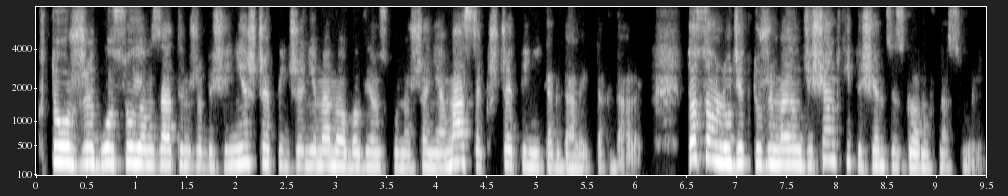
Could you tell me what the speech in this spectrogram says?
którzy głosują za tym, żeby się nie szczepić, że nie mamy obowiązku noszenia masek, szczepień tak tak dalej. To są ludzie, którzy mają dziesiątki tysięcy zgonów na sumieniu.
